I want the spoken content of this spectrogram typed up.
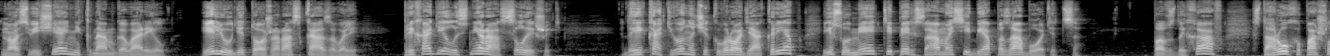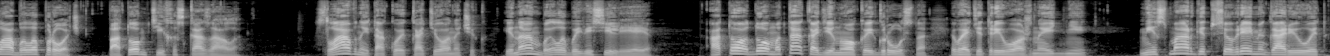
Но священник нам говорил, и люди тоже рассказывали. Приходилось не раз слышать. Да и котеночек вроде окреп и сумеет теперь сам о себе позаботиться. Повздыхав, старуха пошла было прочь, потом тихо сказала. «Славный такой котеночек, и нам было бы веселее. А то дома так одиноко и грустно в эти тревожные дни. Мисс Маргет все время горюет,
